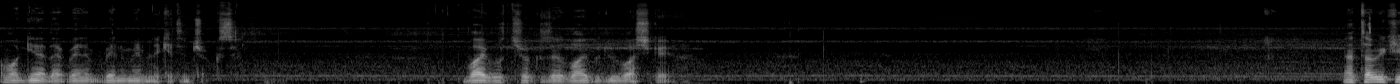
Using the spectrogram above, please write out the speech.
Ama yine de benim benim memleketim çok güzel. Bayburt çok güzel. Bayburt bir başka ya. Ya tabii ki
